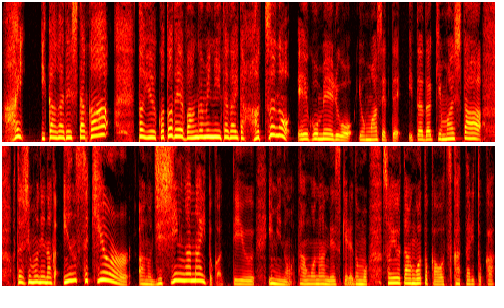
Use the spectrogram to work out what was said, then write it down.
はい、いかがでしたか？ということで番組にいただいた初の英語メールを読ませていただきました。私もね、なんか insecure、あの自信がないとかっていう意味の単語なんですけれども、そういう単語とかを使ったりとか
